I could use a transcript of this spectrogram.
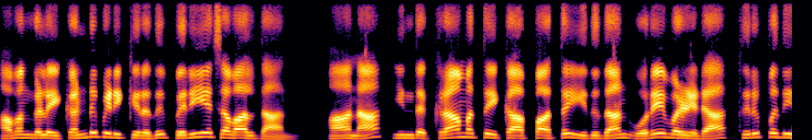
அவங்களை கண்டுபிடிக்கிறது பெரிய சவால்தான். ஆனா இந்த கிராமத்தை காப்பாத்த இதுதான் ஒரே வழிடா. திருப்பதி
